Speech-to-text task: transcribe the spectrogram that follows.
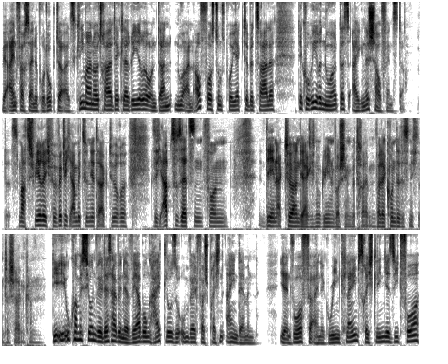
Wer einfach seine Produkte als klimaneutral deklariere und dann nur an Aufforstungsprojekte bezahle, dekoriere nur das eigene Schaufenster. Das macht es schwierig für wirklich ambitionierte Akteure, sich abzusetzen von den Akteuren, die eigentlich nur Greenwashing betreiben, weil der Kunde das nicht unterscheiden kann. Die EU-Kommission will deshalb in der Werbung haltlose Umweltversprechen eindämmen. Ihr Entwurf für eine Green Claims-Richtlinie sieht vor,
